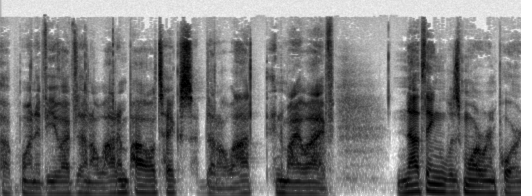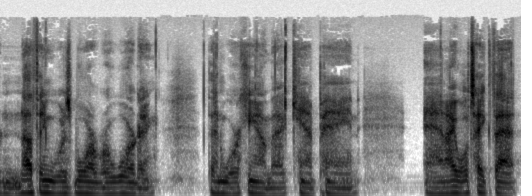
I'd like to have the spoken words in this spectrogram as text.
uh, point of view, I've done a lot in politics, I've done a lot in my life. Nothing was more important, nothing was more rewarding than working on that campaign. And I will take that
